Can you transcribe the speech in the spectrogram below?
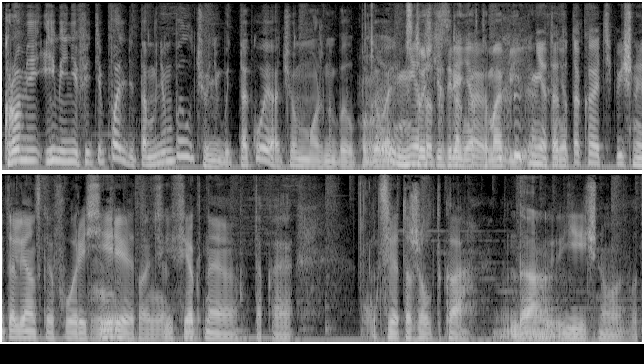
Кроме имени Фиттипальди, там в нем было что-нибудь такое, о чем можно было поговорить? С Нет, точки это зрения такая- автомобиля. Нет, это Нет? такая типичная итальянская фори-серия, Ну, эффектная такая цвета желтка Да. э, яичного. Вот,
